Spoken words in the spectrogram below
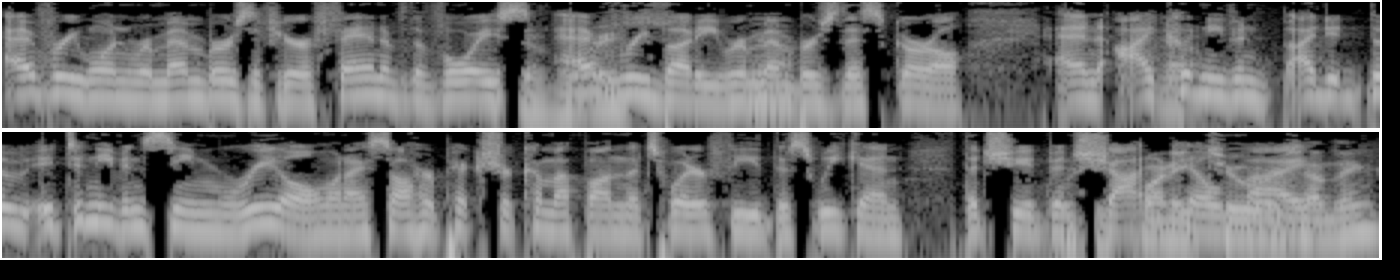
everyone remembers, if you're a fan of The Voice, Voice, everybody remembers this girl. And I Yeah. couldn't even, I did, it didn't even seem real when I saw her picture come up on the Twitter feed this weekend that she had been Was shot and 22 killed or by something?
